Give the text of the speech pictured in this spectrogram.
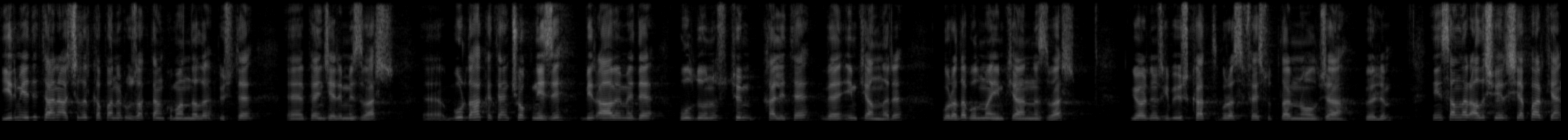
27 tane açılır kapanır uzaktan kumandalı üstte e, penceremiz var. E, burada hakikaten çok nezih bir AVM'de bulduğunuz tüm kalite ve imkanları burada bulma imkanınız var. Gördüğünüz gibi üst kat burası fast olacağı bölüm. İnsanlar alışveriş yaparken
